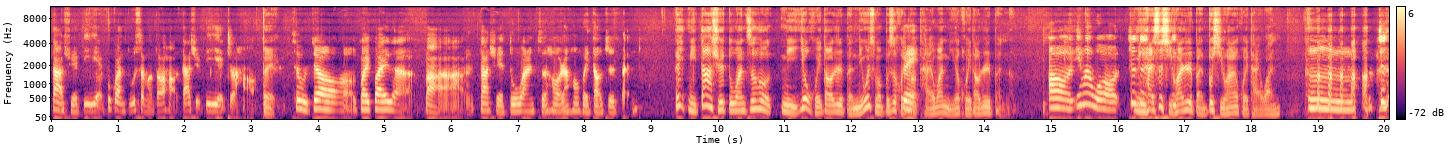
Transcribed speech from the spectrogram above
大学毕业，不管读什么都好，大学毕业就好。对，所以我就乖乖的把大学读完之后，然后回到日本。哎，你大学读完之后，你又回到日本，你为什么不是回到台湾，你又回到日本呢？哦，因为我就是你还是喜欢日本，不喜欢回台湾。嗯，就是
